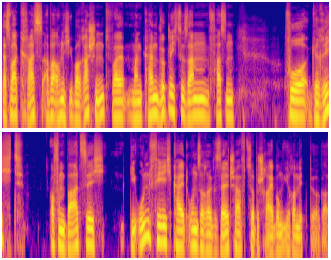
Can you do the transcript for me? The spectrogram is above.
das war krass, aber auch nicht überraschend, weil man kann wirklich zusammenfassen, vor Gericht offenbart sich die Unfähigkeit unserer Gesellschaft zur Beschreibung ihrer Mitbürger.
